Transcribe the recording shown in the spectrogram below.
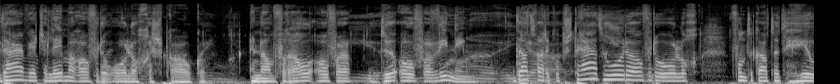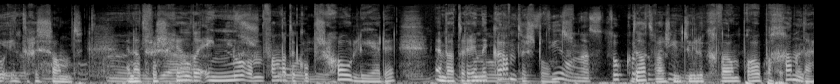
Daar werd alleen maar over de oorlog gesproken. En dan vooral over de overwinning. Dat wat ik op straat hoorde over de oorlog vond ik altijd heel interessant. En dat verschilde enorm van wat ik op school leerde en wat er in de kranten stond. Dat was natuurlijk gewoon propaganda.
